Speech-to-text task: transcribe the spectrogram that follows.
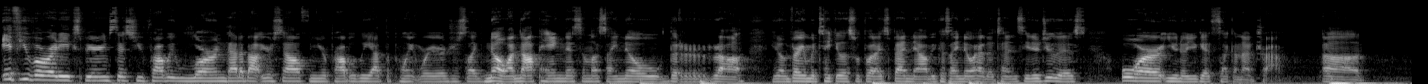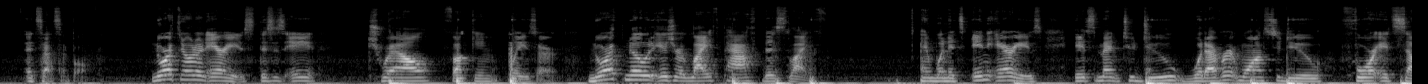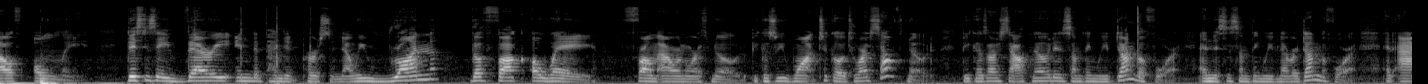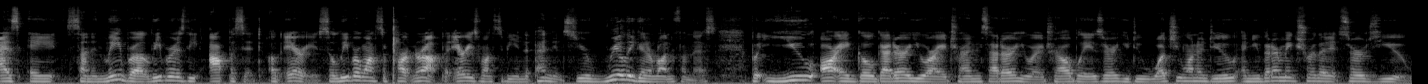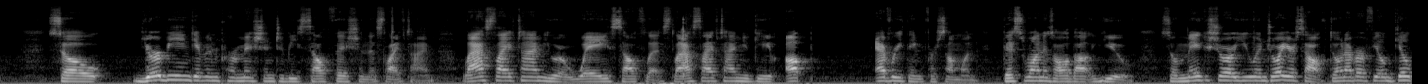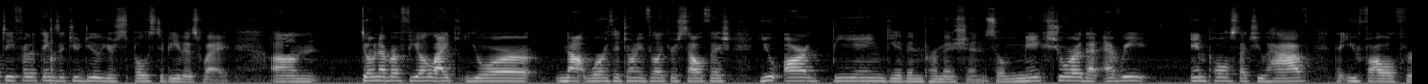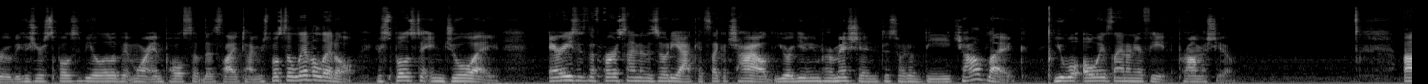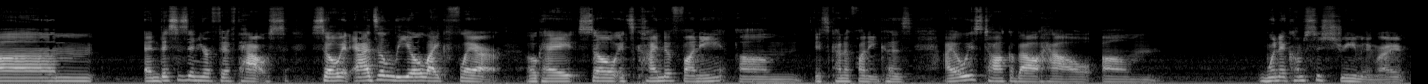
if you've already experienced this, you've probably learned that about yourself, and you're probably at the point where you're just like, no, I'm not paying this unless I know, that. you know, I'm very meticulous with what I spend now because I know I have the tendency to do this, or you know, you get stuck in that trap. Uh, it's that simple. North Node in Aries. This is a trail fucking blazer. North Node is your life path this life. And when it's in Aries, it's meant to do whatever it wants to do for itself only. This is a very independent person. Now we run the fuck away from our north node because we want to go to our south node because our south node is something we've done before and this is something we've never done before. And as a sun in libra libra is the opposite of aries. So libra wants to partner up but aries wants to be independent. So you're really going to run from this. But you are a go-getter you are a trendsetter you are a trailblazer you do what you want to do and you better make sure that it serves you. So you're being given permission to be selfish in this lifetime. Last lifetime, you were way selfless. Last lifetime, you gave up everything for someone. This one is all about you. So make sure you enjoy yourself. Don't ever feel guilty for the things that you do. You're supposed to be this way. Um, don't ever feel like you're not worth it. Don't even feel like you're selfish. You are being given permission. So make sure that every impulse that you have that you follow through because you're supposed to be a little bit more impulsive this lifetime. You're supposed to live a little. You're supposed to enjoy. Aries is the first sign of the zodiac. It's like a child. You are giving permission to sort of be childlike. You will always land on your feet. I promise you. Um, and this is in your fifth house. So it adds a Leo like flair. Okay, so it's kind of funny. Um, it's kind of funny because I always talk about how um, when it comes to streaming, right?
